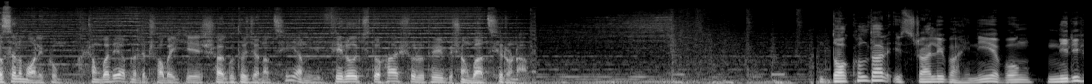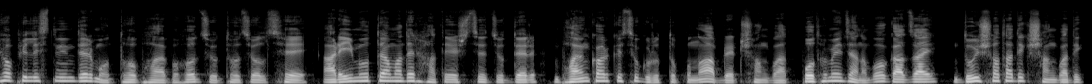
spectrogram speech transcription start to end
আসসালামু আলাইকুম সংবাদে আপনাদের সবাইকে স্বাগত জানাচ্ছি। আমি ফিরোজ তোহা, শুরুতেই সংবাদ শিরোনাম। দখলদার ইসরায়েলি বাহিনী এবং নিরীহ ফিলিস্তিনিদের মধ্যে ভয়াবহ যুদ্ধ চলছে। আর এই মুহূর্তে আমাদের হাতে এসছে যুদ্ধের ভয়ঙ্কর কিছু গুরুত্বপূর্ণ আপডেট সংবাদ। প্রথমেই জানাব, গাজায় দুই শতাধিক সাংবাদিক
